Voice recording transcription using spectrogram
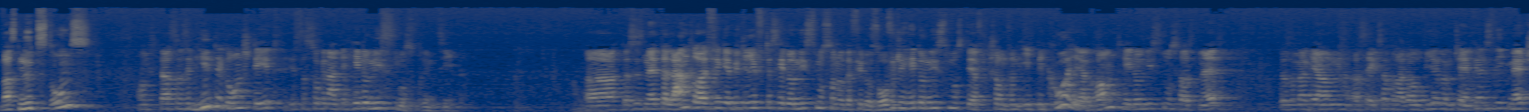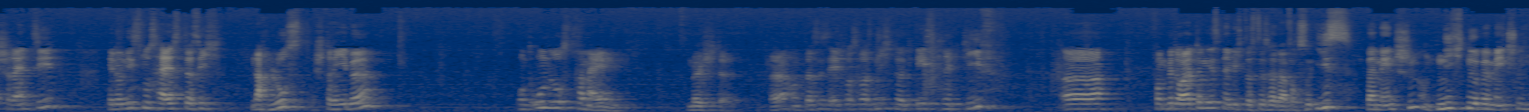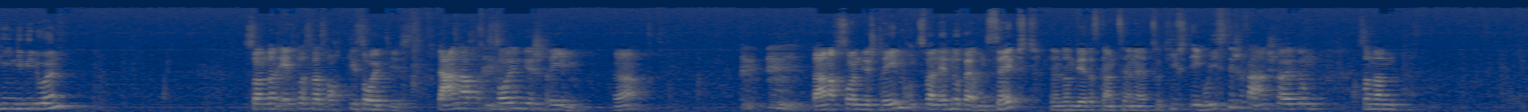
Was nützt uns? Und das, was im Hintergrund steht, ist das sogenannte Hedonismusprinzip. Äh, das ist nicht der landläufige Begriff des Hedonismus, sondern der philosophische Hedonismus, der schon von Epikur herkommt. Hedonismus heißt nicht, dass man gern ein Sechser Bier beim Champions League Match reinzieht. Hedonismus heißt, dass ich nach Lust strebe und Unlust vermeiden möchte. Ja, und das ist etwas, was nicht nur deskriptiv äh, von Bedeutung ist, nämlich dass das halt einfach so ist bei Menschen und nicht nur bei menschlichen Individuen, sondern etwas, was auch gesollt ist. Danach sollen wir streben. Ja? Danach sollen wir streben und zwar nicht nur bei uns selbst, denn dann wäre das Ganze eine zutiefst egoistische Veranstaltung, sondern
